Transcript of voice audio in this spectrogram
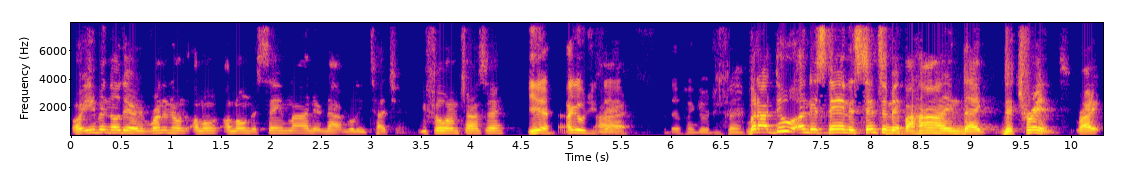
or even though they're running on along along the same line, they're not really touching. You feel what I'm trying to say? yeah, I get what you're saying. right. Definitely get what you're saying. But I do understand the sentiment behind like the trends, right?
